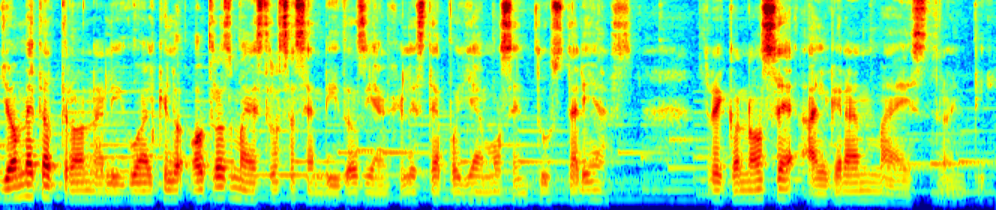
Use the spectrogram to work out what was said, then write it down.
Yo Metatrón, al igual que los otros maestros ascendidos y ángeles, te apoyamos en tus tareas. Reconoce al gran maestro en ti.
